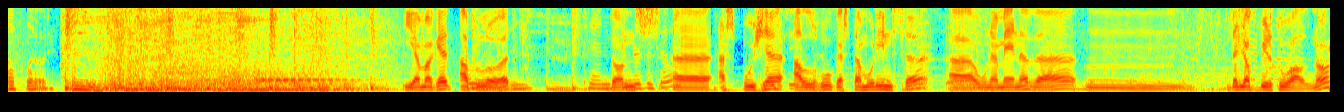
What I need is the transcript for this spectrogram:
Upload. I amb aquest upload, doncs, eh, es puja algú que està morint-se a una mena de, mm, de lloc virtual, no?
